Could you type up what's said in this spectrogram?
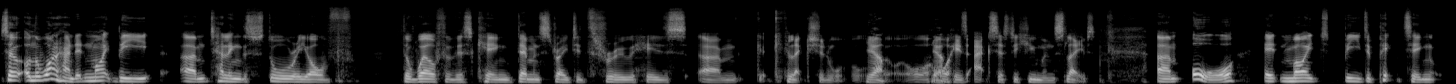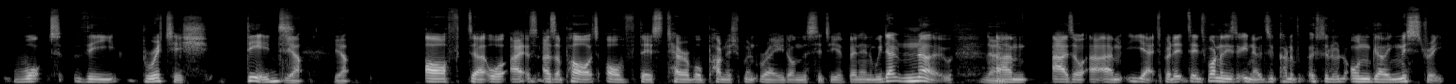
so on the one hand, it might be um, telling the story of the wealth of this king demonstrated through his um, c- collection or or, Yeah. or, Yeah. or his access to human slaves, um, or it might be depicting what the British did Yeah. Yeah. after or as, as a part of this terrible punishment raid on the city of Benin. We don't know No. um, as or, um, yet, but it's it's one of these. You know, it's a kind of a sort of an ongoing mystery.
